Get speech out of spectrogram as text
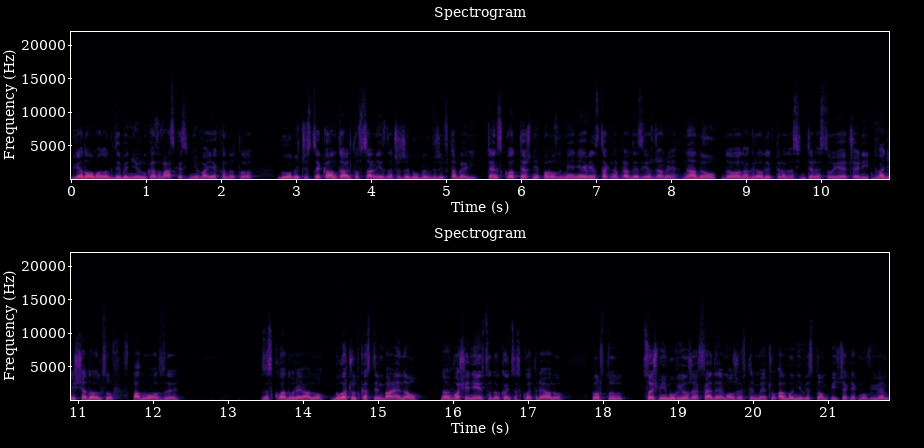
wiadomo, no gdyby nie Lucas Vazquez i nie Vallejo, no to byłoby czyste konto, ale to wcale nie znaczy, że byłbym wyżej w tabeli. Ten skład też nieporozumienie, więc tak naprawdę zjeżdżamy na dół do nagrody, która nas interesuje, czyli 20 dolców wpadło z ze składu Realu. Była czutka z tym Baeną. No właśnie nie jest to do końca skład Realu. Po prostu coś mi mówiło, że Fede może w tym meczu albo nie wystąpić, tak jak mówiłem,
